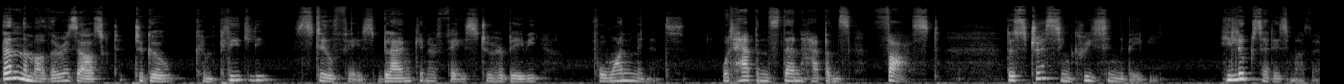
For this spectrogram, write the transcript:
Then the mother is asked to go completely still face, blank in her face, to her baby for one minute. What happens then happens fast. The stress increases in the baby. He looks at his mother,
